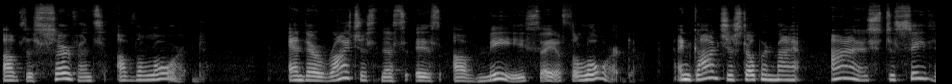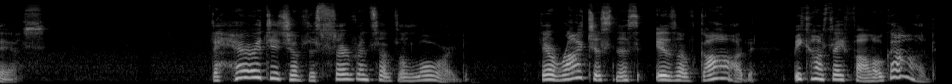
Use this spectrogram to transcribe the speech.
of the servants of the Lord, and their righteousness is of me, saith the Lord. And God just opened my eyes to see this. The heritage of the servants of the Lord their righteousness is of God because they follow God.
